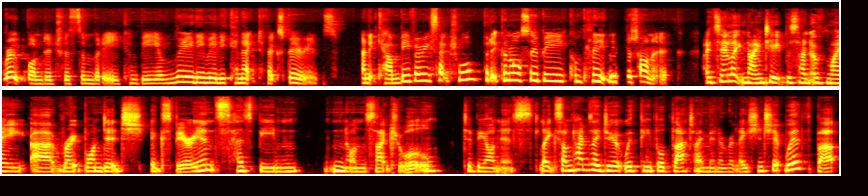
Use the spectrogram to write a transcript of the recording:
rope bondage with somebody can be a really, really connective experience. And it can be very sexual, but it can also be completely platonic. I'd say like 98% of my uh, rope bondage experience has been non sexual, to be honest. Like sometimes I do it with people that I'm in a relationship with, but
